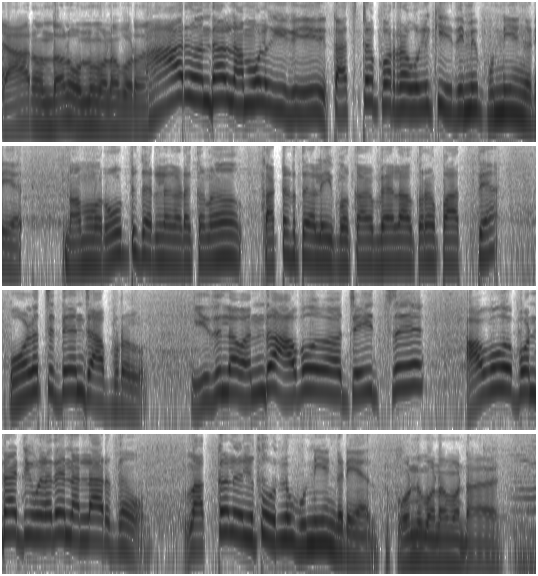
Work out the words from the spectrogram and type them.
யார் வந்தாலும் ஒன்றும் பண்ண போகிறது யார் வந்தாலும் நம்மளுக்கு கஷ்டப்படுறவங்களுக்கு எதுவுமே புண்ணியம் கிடையாது. நம்ம ரோட்டுக்கரில் கிடக்கணும் கட்டடத்து வேலை இப்போ வேலை ஆக்குற பார்த்தேன் உழைச்சிட்டேன் சாப்பிடணும். இதில் வந்து அவங்க ஜெயிச்சு அவங்க பொண்டாட்டி உள்ளதே நல்லா இருக்கும். மக்களுக்கு ஒன்றும் புண்ணியம் கிடையாது. ஒன்றும் பண்ண மாட்டாங்க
